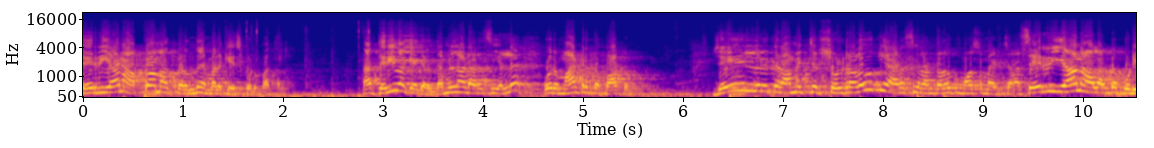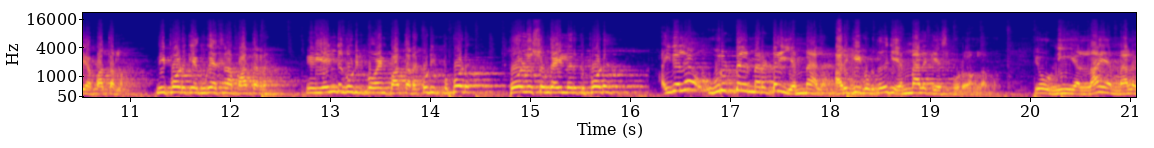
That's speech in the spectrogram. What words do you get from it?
சரியான அப்பா அம்மா பிறந்த என் மேலே கேஸ் போட்டு பார்த்தலாம் நான் தெளிவாக கேட்குறேன் தமிழ்நாடு அரசியலில் ஒரு மாற்றத்தை பார்க்கணும். ஜெயிலில் இருக்கிற அமைச்சர் சொல்கிற அளவுக்கு அரசியல் அந்த அளவுக்கு மோசமாயிடுச்சு. சரியான ஆள் அந்த பொடியா பார்த்துடலாம். நீ போடு கே. முகேஷ் நான் பார்த்துறேன். நீ எங்கே கூட்டிட்டு போவேன்னு பார்த்துறேன் கூட்டிட்டு போடு. போலீஸ் உங்கள் கையில் இருக்கு போடு. இதில் உருட்டல் மிரட்டல் எம் அறிக்கை கொடுத்ததுக்கு எம் கேஸ் போடுவாங்களாம் யோ நீ எல்லாம் என் மேலே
